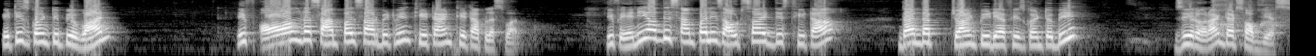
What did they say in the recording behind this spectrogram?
it is going to be 1 if all the samples are between theta and theta plus 1. If any of the sample is outside this theta, then the joint PDF is going to be 0, right, that is obvious.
